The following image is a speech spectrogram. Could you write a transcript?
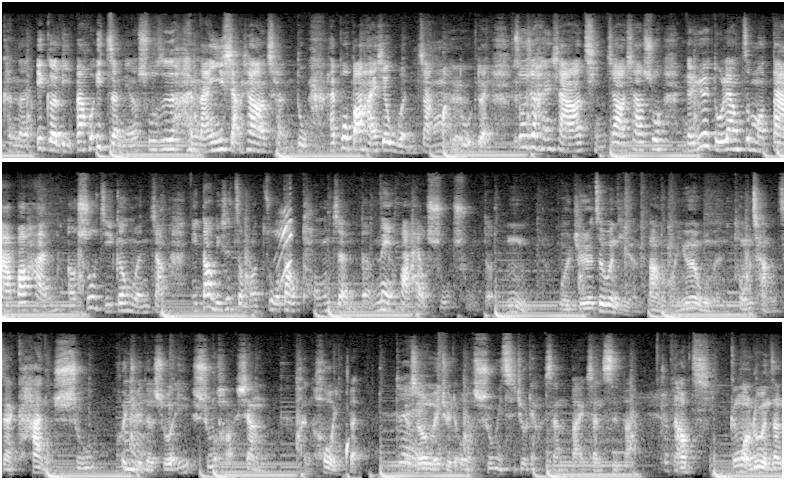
可能一个礼拜或一整年的书是很难以想象的程度，还不包含一些文章嘛，对不对？所以我就很想要请教一下说，说你的阅读量这么大，包含呃书籍跟文章，你到底是怎么做到同整的内化还有输出的？嗯。我觉得这问题很棒哦，因为我们通常在看书会觉得说，哎、嗯，书好像很厚一本，对有时候没觉得，哇，输一次就两三百、三四百，然后跟网络文章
